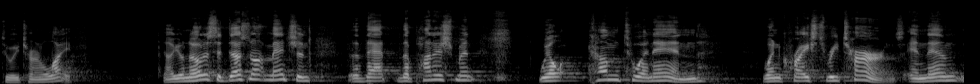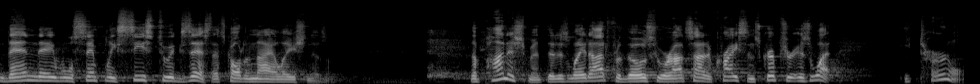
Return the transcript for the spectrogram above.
to eternal life. Now you'll notice it does not mention that the punishment will come to an end when Christ returns, and then, then they will simply cease to exist. That's called annihilationism. The punishment that is laid out for those who are outside of Christ in Scripture is what? Eternal.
